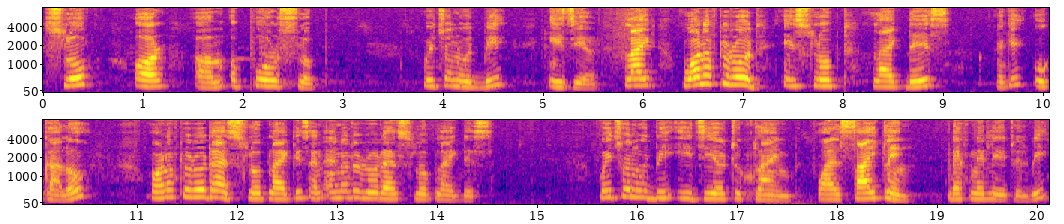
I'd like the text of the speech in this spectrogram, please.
slope or um, a poor slope. Which one would be easier? Like one of the road is sloped like this okay ukalo. One of the road has slope like this and another road has slope like this. Which one would be easier to climb? While cycling definitely it will be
